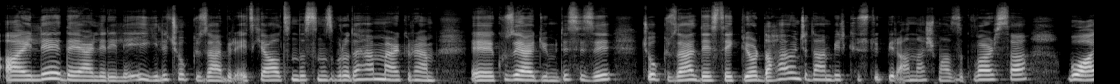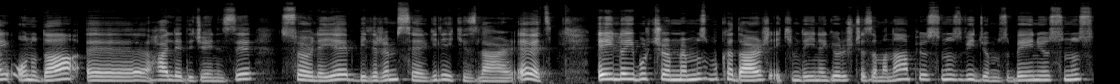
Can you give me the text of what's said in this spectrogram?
aile değerleriyle ilgili çok güzel bir etki altındasınız. Burada hem Merkür hem e, Kuzey Ay düğümü de sizi çok güzel destekliyor. Daha önceden bir küslük bir anlaşmazlık varsa bu ay onu da e, halledeceğinizi söyleyebilirim sevgili ikizler. Evet Eylül ayı burç yorumlarımız bu kadar. Ekim'de yine görüşeceğiz ama ne yapıyorsunuz? Videomuzu beğeniyorsunuz.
